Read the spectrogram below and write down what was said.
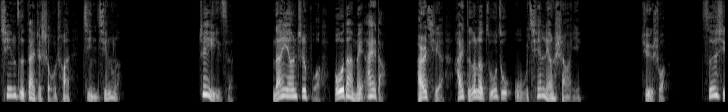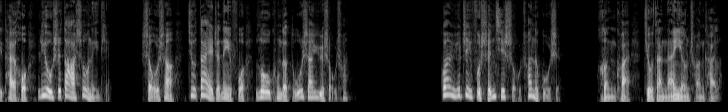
亲自带着手串进京了。这一次，南阳知府不但没挨打，而且还得了足足五千两赏银。据说，慈禧太后六十大寿那天，手上就戴着那副镂空的独山玉手串。关于这副神奇手串的故事。很快就在南阳传开了。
